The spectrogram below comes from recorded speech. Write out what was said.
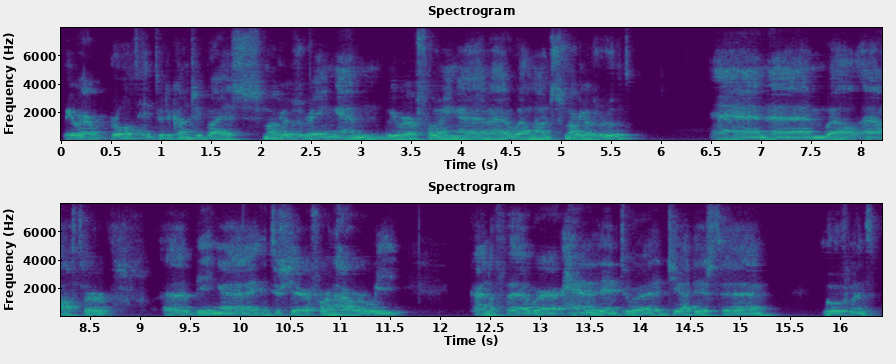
We were brought into the country by a smuggler's ring, and we were following a, a well-known smuggler's route. And um, well, uh, after uh, being uh, into Syria for an hour, we kind of uh, were handed into a jihadist uh, movement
